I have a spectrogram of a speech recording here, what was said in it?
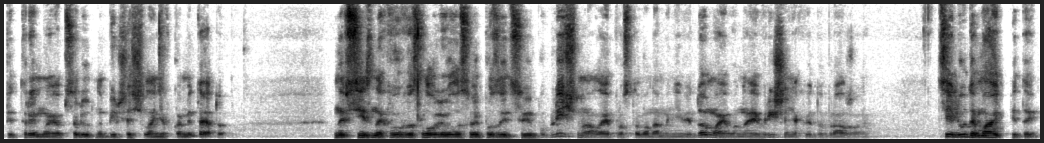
підтримує абсолютно більшість членів комітету, не всі з них висловлювали свою позицію публічно, але просто вона мені відома і вона і в рішеннях відображена. Ці люди мають піти.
